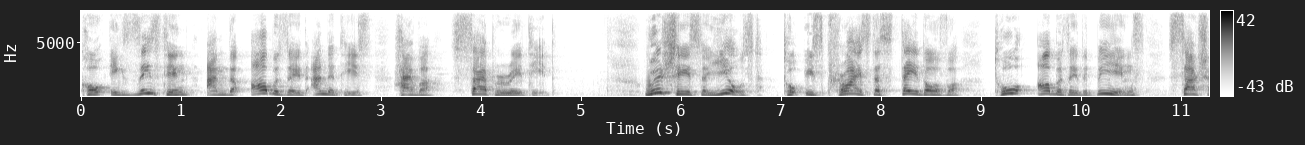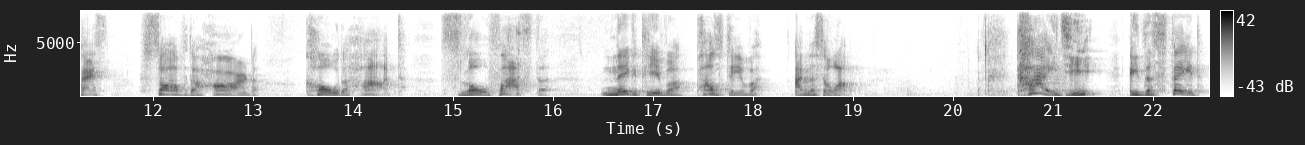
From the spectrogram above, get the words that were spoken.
coexisting and opposite entities have separated, which is used to express the state of two opposite beings such as soft hard, cold hot, slow fast, negative positive, and so on. Taiji is the state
